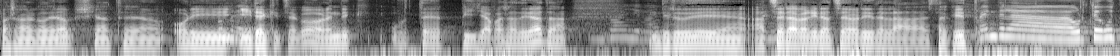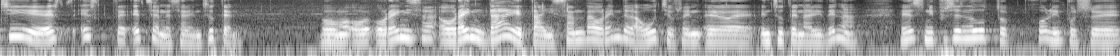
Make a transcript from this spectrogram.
pasabarko dira, pixkat eh, hori irekitzeko, oraindik urte pila pasa dira, eta Dirudi atzera begiratze hori dela ez dakit. Orain dela urte gutxi ez ez etzen ezaren zuten. orain, izan, orain da eta izan da orain dela gutxi orain, e, entzuten ari dena. Ez, ni posen dut, jolin, pues, e,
